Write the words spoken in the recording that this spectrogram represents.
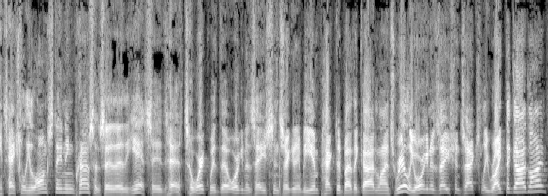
It's actually a long-standing process. Uh, yes, it, uh, to work with the organizations are going to be impacted by the guidelines. Really, organizations actually write the guidelines?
